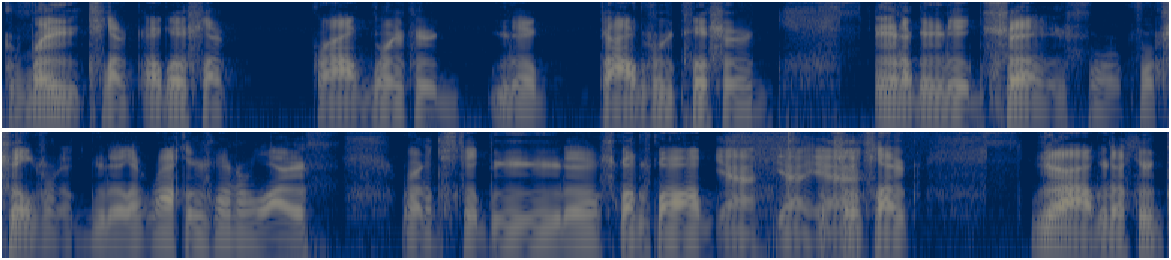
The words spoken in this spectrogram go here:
great, like almost like groundbreaking, you know, boundary pushing animated shows for, for children, you know, like Rocko's Wonder Life, Ren and Stimpy, you know, SpongeBob. Yeah, yeah, And yeah. So it's like, yeah, I mean, I think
